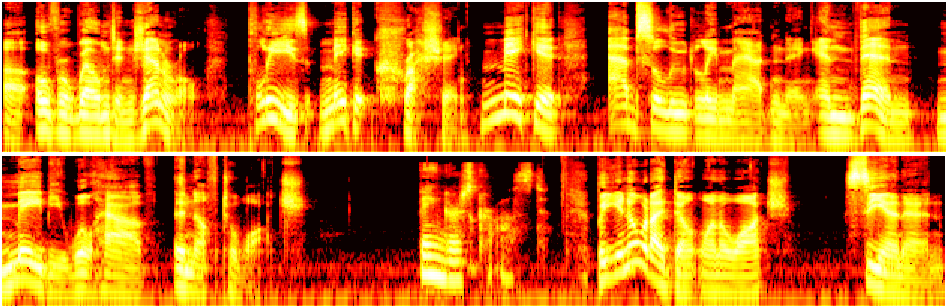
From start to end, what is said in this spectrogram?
uh, overwhelmed in general. Please make it crushing. Make it absolutely maddening. And then maybe we'll have enough to watch. Fingers crossed. But you know what I don't want to watch? CNN.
